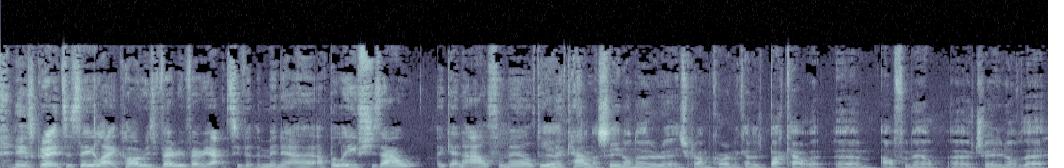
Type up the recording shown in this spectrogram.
it's great to see. Like Cory's very very active at the minute. I, I believe she's out again at Alpha Male doing Yeah, a camp. I've seen on her uh, Instagram, Cory McKenna's back out at um, Alpha Male uh, training over there,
